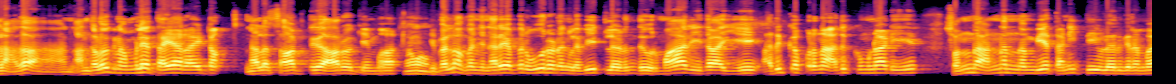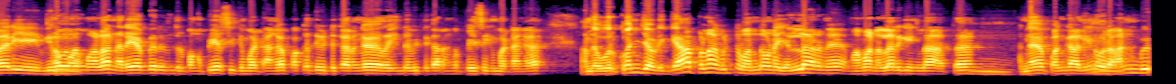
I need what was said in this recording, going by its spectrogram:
இல்ல அதான் அந்த அளவுக்கு நம்மளே தயாராயிட்டோம். நல்லா சாப்பிட்டு ஆரோக்கியமா. இப்ப எல்லாம் கொஞ்சம் நிறைய பேர் ஊரடங்குல வீட்டுல இருந்து ஒரு மாதிரி இதாகி அதுக்கப்புறம் தான் அதுக்கு முன்னாடி சொந்த அண்ணன் தம்பியே தனித்தீவுல இருக்கிற மாதிரி விரோதமாலாம் நிறைய பேர் இருந்திருப்பாங்க. பேசிக்க மாட்டாங்க. பக்கத்து வீட்டுக்காரங்க இந்த வீட்டுக்காரங்க பேசிக்க மாட்டாங்க. அந்த ஒரு கொஞ்சம் அப்படி கேப் எல்லாம் விட்டு வந்தவன எல்லாருமே மாமா நல்லா இருக்கீங்களா அத்தை. அண்ணன் பங்காளின்னு ஒரு அன்பு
